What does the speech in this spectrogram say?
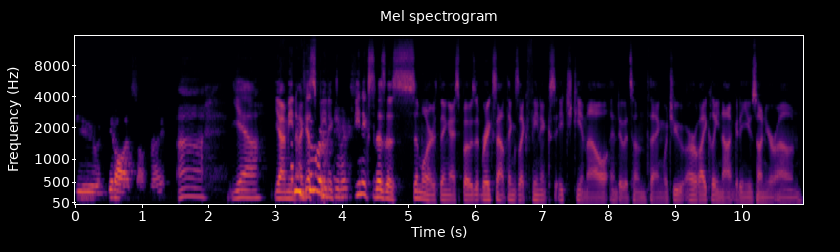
View, and you get all that stuff, right? uh yeah. Yeah, I mean, mean, I, guess Phoenix, Phoenix. Phoenix does a similar thing, I suppose. It breaks out things like Phoenix HTML into its own thing, which you are likely not going to use on your own.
